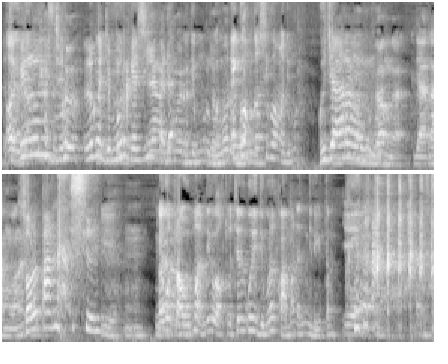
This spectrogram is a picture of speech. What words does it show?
Oh, tapi lu nge- lu ngejemur gak sih? Iya, pada ngejemur. jemur Jemur, gua eh gua gua. enggak sih gua enggak jemur gue jarang. enggak enggak jarang banget Soalnya panas sih. iya enggak gua trauma anjir waktu kecil gua dijemur kelamaan jadi hitam iya itu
